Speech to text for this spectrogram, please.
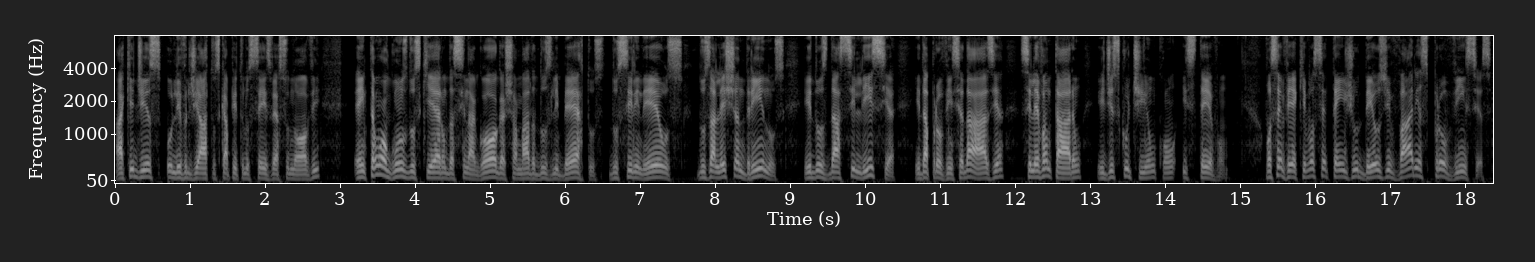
aqui diz o livro de Atos, capítulo 6, verso 9, então alguns dos que eram da sinagoga chamada dos libertos, dos sirineus, dos alexandrinos e dos da Cilícia e da província da Ásia se levantaram e discutiam com Estevão. Você vê aqui, você tem judeus de várias províncias.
